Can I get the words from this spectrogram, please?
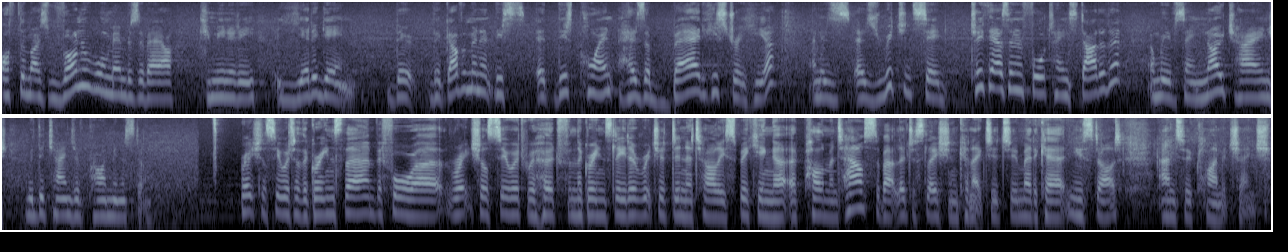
off the most vulnerable members of our community yet again. The, the, government at this, at this point has a bad history here, and as, as Richard said, 2014 started it, and we've seen no change with the change of Prime Minister. Rachel Siewert of the Greens there. And before uh, Rachel Siewert, we heard from the Greens leader, Richard Di Natale, speaking uh, at Parliament House about legislation connected to Medicare Newstart and to climate change.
